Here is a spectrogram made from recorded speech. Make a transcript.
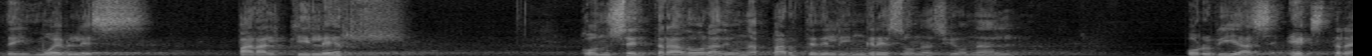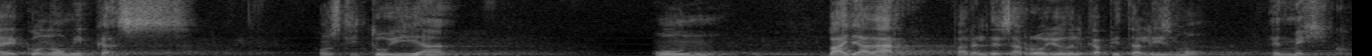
de inmuebles para alquiler, concentradora de una parte del ingreso nacional por vías extraeconómicas, constituía un valladar para el desarrollo del capitalismo en México.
